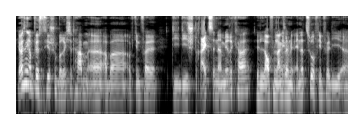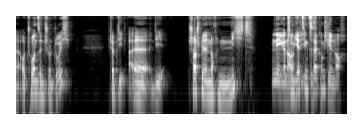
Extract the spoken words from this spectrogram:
ich weiß nicht, ob wir es hier schon berichtet haben, äh, aber auf jeden Fall die, die Streiks in Amerika die laufen langsam dem Ende zu. Auf jeden Fall, die äh, Autoren sind schon durch. Ich glaube, die, äh, die Schauspieler noch nicht. Nee, genau. Zum jetzigen Zeitpunkt. Hier noch.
